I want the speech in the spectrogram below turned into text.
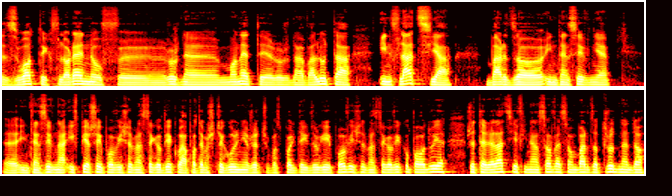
złotych, florenów, y, różne monety, różna waluta, inflacja bardzo intensywnie, e, intensywna i w pierwszej połowie XVII wieku, a potem szczególnie w Rzeczypospolitej w drugiej połowie XVII wieku powoduje, że te relacje finansowe są bardzo trudne do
